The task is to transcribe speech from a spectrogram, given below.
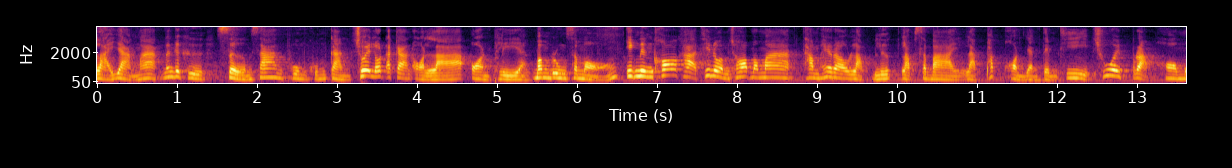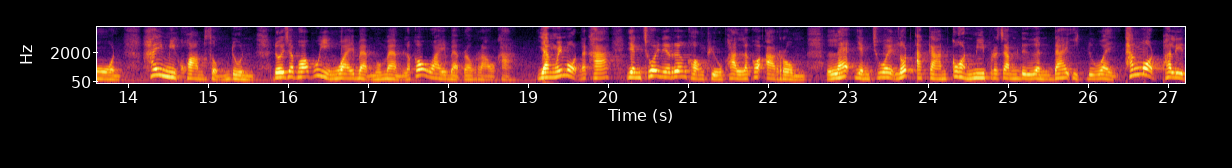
หลายอย่างมาก นั่นก็คือเสริมสร้างภูมิคุ้มกัน ช่วยลดอาการอ่อนล้าอ่อนเพลียบำรุงสมอง อีกหนึ่งข้อค่ะที่หนวมชอบมากๆทำให้เราหลับลึกหลับสบาย หลับพักผ่อนอย่างเต็มที่ ช่วยปรับฮอร์โมน ให้มีความสมดุล โดยเฉพาะผู้หญิงวัยแบบหนูแหม่มแล้วก็วัยแบบเราๆค่ะ ยังไม่หมดนะคะ ยังช่วยในเรื่องของผิวพรรณแล้วก็อารมณ์ และยังช่วยลดอาการก่อนมีประจำเดือนได้อีกด้วย ทั้งหมดผลิต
